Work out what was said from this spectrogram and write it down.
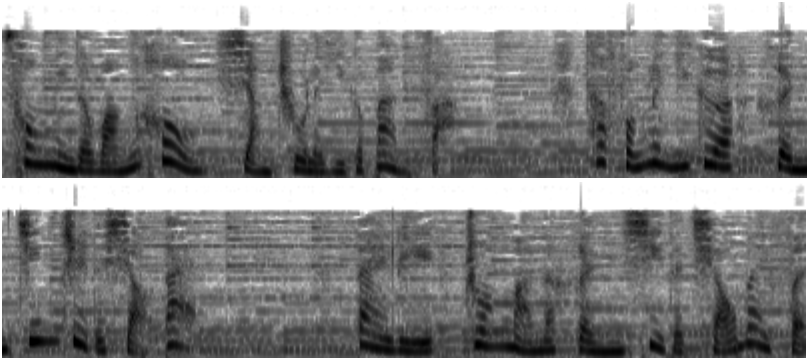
聪明的王后想出了一个办法，他缝了一个很精致的小袋，袋里装满了很细的荞麦粉。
